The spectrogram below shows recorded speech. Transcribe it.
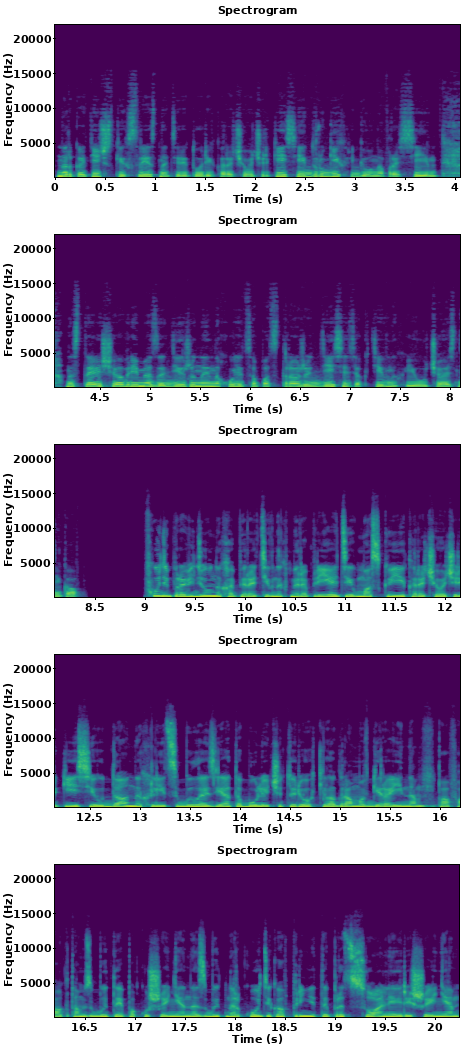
наркотических средств на территории Карачева-Черкесии и других регионов России. В настоящее время задержанные находятся под стражей 10 активных ее участников. В ходе проведенных оперативных мероприятий в Москве и Карачево-Черкесии у данных лиц было изъято более 4 килограммов героина. По фактам сбыта и покушения на сбыт наркотиков приняты процессуальные решения.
